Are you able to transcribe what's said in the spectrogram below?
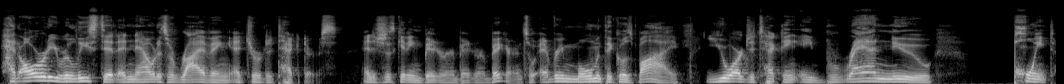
had already released it and now it is arriving at your detectors. And it's just getting bigger and bigger and bigger. And so every moment that goes by, you are detecting a brand new point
